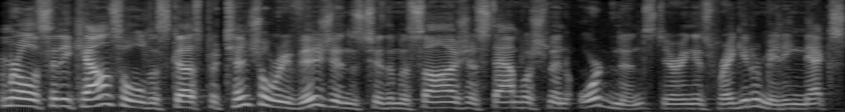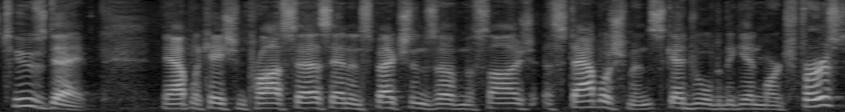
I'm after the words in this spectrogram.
Amarillo City Council will discuss potential revisions to the massage establishment ordinance during its regular meeting next Tuesday. The application process and inspections of massage establishments scheduled to begin March 1st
